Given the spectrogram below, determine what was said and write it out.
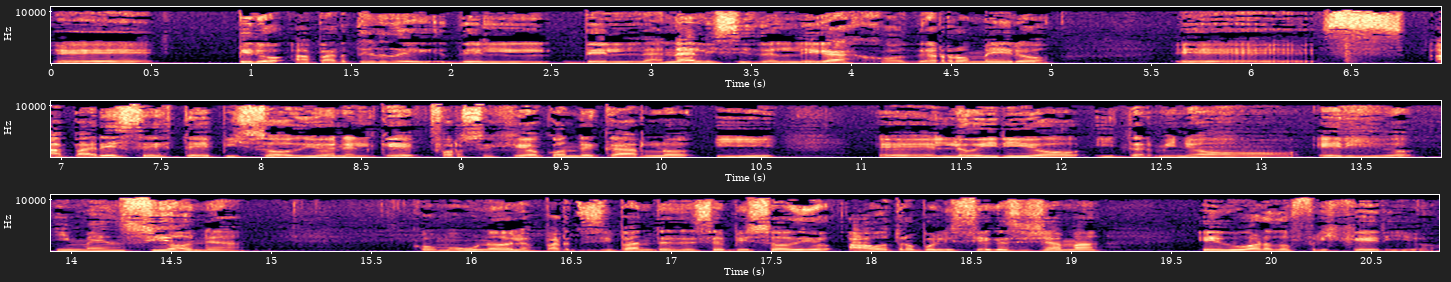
Eh, pero a partir de- del, del análisis del legajo de Romero, eh, aparece este episodio en el que forcejeó con De Carlo y eh, lo hirió y terminó herido. Y menciona como uno de los participantes de ese episodio a otro policía que se llama Eduardo Frigerio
